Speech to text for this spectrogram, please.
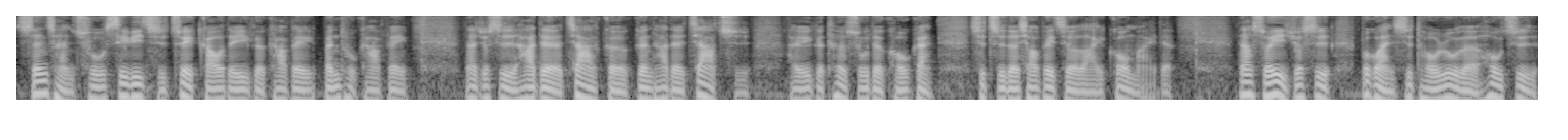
生产出 CV 值最高的一个咖啡，本土咖啡。那就是它的价格跟它的价值，还有一个特殊的口感，是值得消费者来购买的。那所以就是，不管是投入了后置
